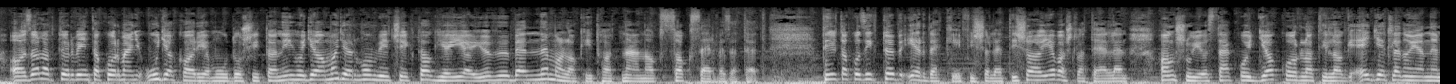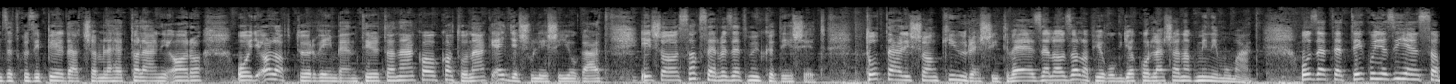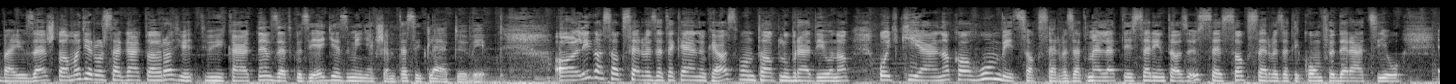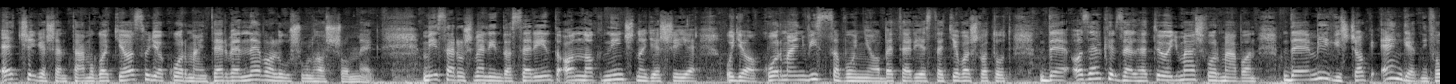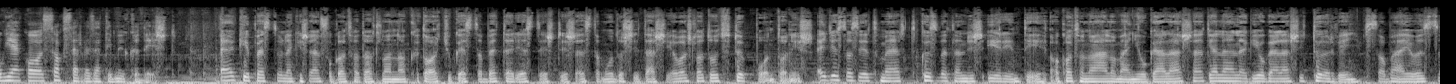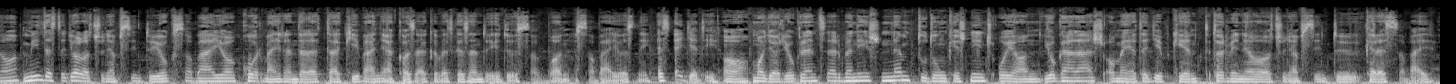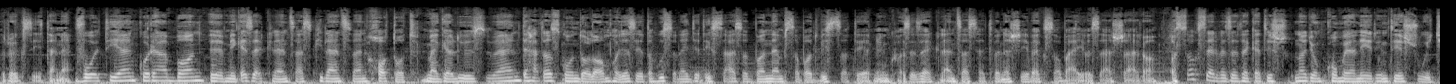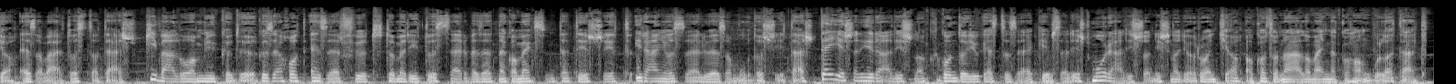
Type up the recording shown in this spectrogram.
Az alaptörvényt a kormány úgy akarja módosítani, hogy a Magyar Honvédség tagjai a jövőben nem alakíthatnának szakszervezetet. Tiltakozik több érdekképviselet is a javaslat ellen. Hangsúlyozták, hogy gyakorlatilag egyetlen olyan nemzetközi példát sem lehet találni arra, hogy alaptörvényben tiltanák a katonák egyesülési jogát és a szakszervezet működését, totálisan kiüresítve ezzel az alapjogok gyakorlásának minimumát. Hozzátették, hogy az ilyen szabályozást a Magyarország által ratifikált nemzetközi egyezmények sem teszik lehetővé. A Liga szakszervezetek elnöke azt mondta a Klubrádiónak, hogy kiállnak a Honvéd szakszervezet mellett, és szerint az összes szakszervezeti konfederáció egységesen támogatja azt, hogy a kormány terve ne valósulhasson meg. Mészáros Melinda szerint annak nincs nagy esélye, hogy a kormány visszavonja a beterjesztett javaslatot, de az elképzelhető, hogy más formában, de mégiscsak engedni fogják a szakszervezeti működést. Elképesztőnek és elfogadhatatlannak tartjuk ezt a beterjesztést és ezt a módosítási javaslatot több ponton is. Egyrészt azért, mert közvetlenül is érinti a katona állomány jogállását, jelenleg jogállási törvény szabályozza. Mindezt egy alacsonyabb szintű jogszabálya kormányrendelettel kívánják az elkövetkezendő időszakban szabályozni. Ez egyedi a magyar jogrendszerben is. Nem tudunk és nincs olyan jogállás, amelyet egyébként törvénynél alacsonyabb szintű keresztszabály rögzítene. Volt ilyen korábban, még 1990 96-ot megelőzően, de hát azt gondolom, hogy azért a 21. században nem szabad visszatérnünk az 1970-es évek szabályozására. A szakszervezeteket is nagyon komolyan érinti és sújtja ez a változtatás. Kiválóan működő, közel 6000 főt tömörítő szervezetnek a megszüntetését irányozza elő ez a módosítás. Teljesen irreálisnak gondoljuk ezt az elképzelést, morálisan is nagyon rontja a katonaállománynak a hangulatát.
